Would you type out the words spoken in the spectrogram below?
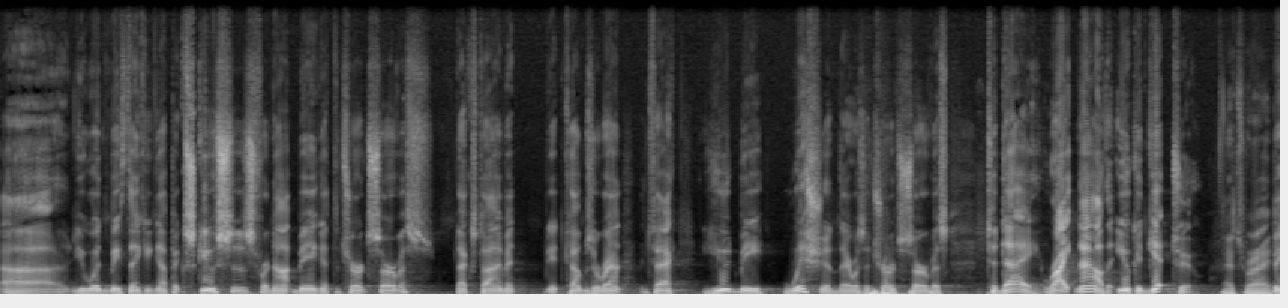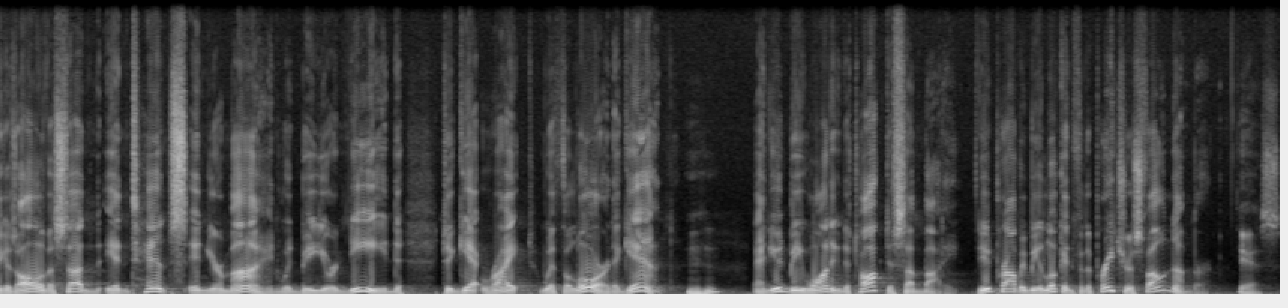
Uh, you wouldn't be thinking up excuses for not being at the church service next time it, it comes around. In fact, you'd be wishing there was a church service today, right now, that you could get to. That's right. Because all of a sudden, intense in your mind would be your need to get right with the Lord again. Mm-hmm. And you'd be wanting to talk to somebody. You'd probably be looking for the preacher's phone number. Yes.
